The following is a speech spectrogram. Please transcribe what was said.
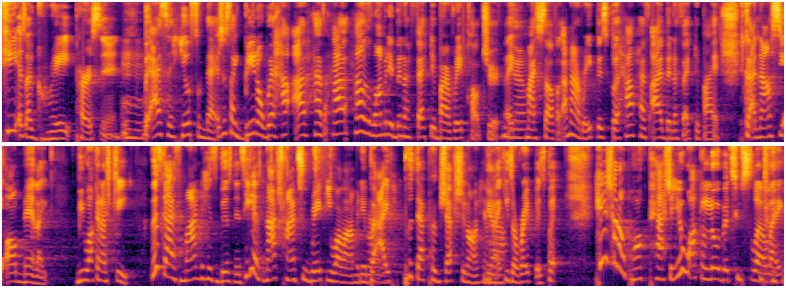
he is a great person, mm-hmm. but I had to heal from that. It's just like being aware how I have how how has Lamide been affected by rape culture, like Yeah. myself. Like I'm not a rapist, but how have I been affected by it? Because I now see all men like me walking on the street. This guy's minding his business. He is not trying to rape you while I'm in it, but I put that projection on him, Yeah. like he's a rapist. But he's trying to walk past you. You're walking a little bit too slow. Like,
